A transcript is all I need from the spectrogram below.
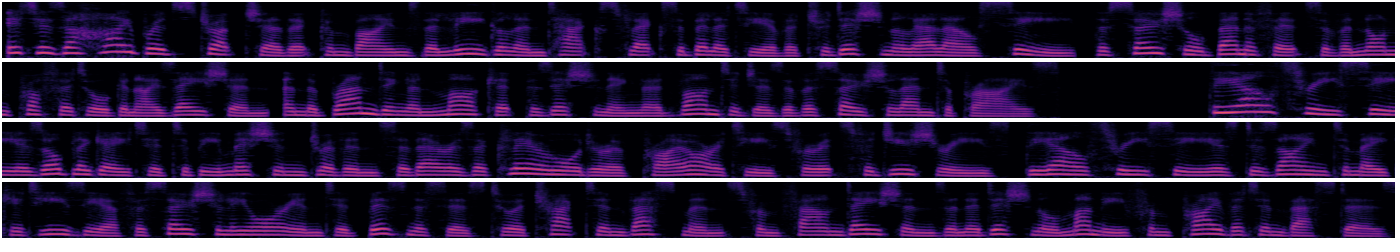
It is a hybrid structure that combines the legal and tax flexibility of a traditional LLC, the social benefits of a non-profit organization, and the branding and market positioning advantages of a social enterprise. The L3C is obligated to be mission-driven so there is a clear order of priorities for its fiduciaries. The L3C is designed to make it easier for socially oriented businesses to attract investments from foundations and additional money from private investors.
